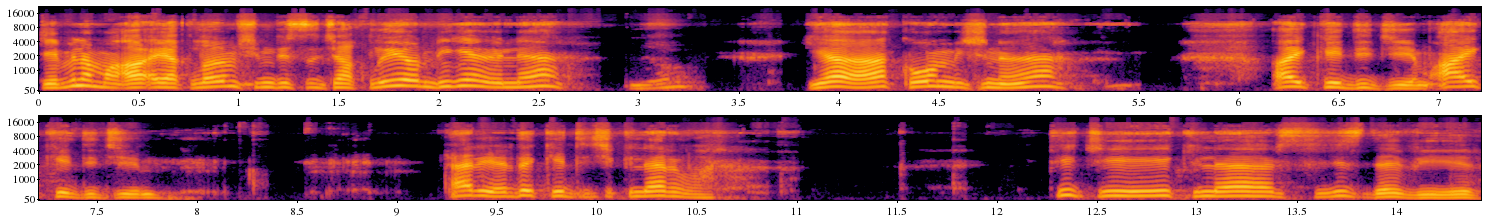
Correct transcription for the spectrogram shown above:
Cemil ama ayaklarım şimdi sıcaklıyor. Niye öyle? Ya. Ya komisch ne? Ay kediciğim, ay kediciğim. Her yerde kedicikler var. Kedicikler sizde bir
